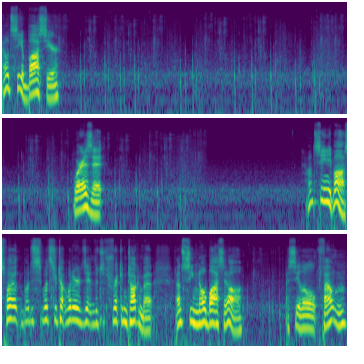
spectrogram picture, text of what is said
I don't see a boss here. Where is it? I don't see any boss. What? What is? What's their? What are they freaking talking about? I don't see no boss at all. I see a little fountain,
